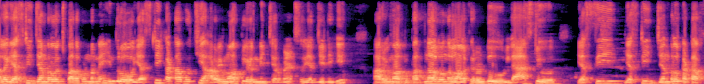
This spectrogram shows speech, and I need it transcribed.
అలాగే ఎస్టీ జనరల్ వచ్చి పదకొండు ఉన్నాయి. ఇందులో ఎస్టీ కట్ ఆఫ్ వచ్చి అరవై మార్కులు నిర్ణయించారు ఫ్రెండ్స్ ఎస్జిటికి అరవై మార్కులు. పద్నాలుగు వందల నలభై రెండు last SC ST general cut off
